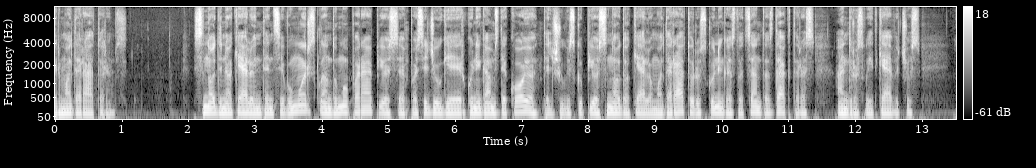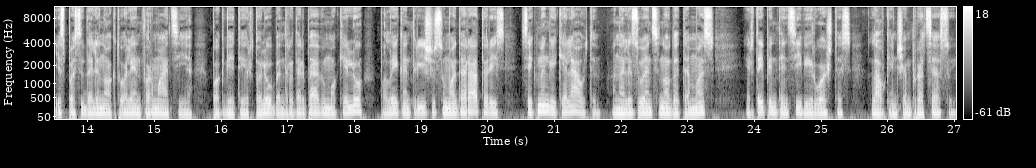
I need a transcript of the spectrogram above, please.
ir moderatoriams. Sinodinio kelio intensyvumu ir sklandumu parapijose pasidžiaugė ir kunigams dėkojo Telšių viskupijos sinodo kelio moderatorius kunigas docentas daktaras Andrius Vaitkevičius. Jis pasidalino aktualią informaciją, pakvietė ir toliau bendradarbiavimo keliu, palaikant ryšių su moderatoriais, sėkmingai keliauti, analizuojant sinodo temas ir taip intensyviai ruoštis laukiančiam procesui.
